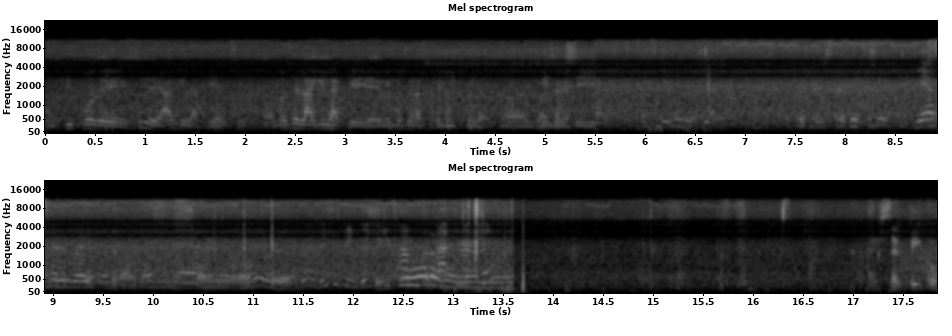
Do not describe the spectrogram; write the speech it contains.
Un tipo de, sí, de águila, es, no es el águila que vemos en las películas. igual es de- así. Yes, everybody. Good, this has been good. Did you come from that direction? Está el pico.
